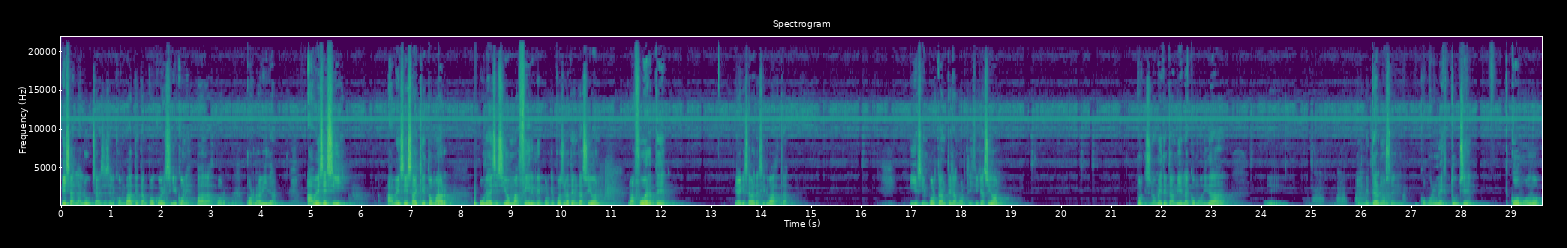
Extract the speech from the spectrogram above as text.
Esa es la lucha, ese es el combate, tampoco es ir con espadas por, por la vida. A veces sí, a veces hay que tomar una decisión más firme, porque puede ser una tentación más fuerte y hay que saber decir basta. Y es importante la mortificación, porque se nos mete también la comodidad, eh, el meternos en, como en un estuche cómodo,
